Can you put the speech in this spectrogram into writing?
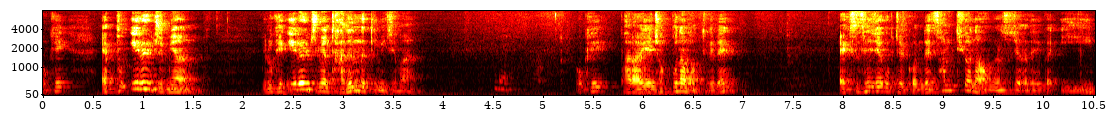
오케이? f1을 주면 이렇게 1을 주면 다른 느낌이지만 네. 오케이? 봐라 얘 적분하면 어떻게 돼? x 세제곱 될 건데 3 튀어나오면서 제가 되니까 2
